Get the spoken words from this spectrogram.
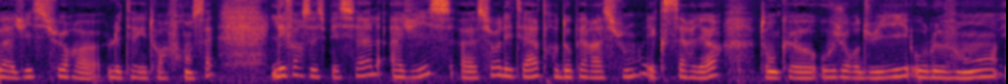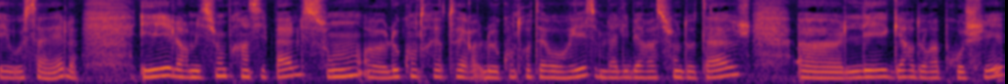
agissent sur euh, le territoire français. Les forces spéciales agissent euh, sur les théâtres d'opérations extérieures, donc euh, aujourd'hui au Levant et au Sahel. Et leurs missions principales sont le contre-terrorisme, la libération d'otages, les gardes rapprochés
